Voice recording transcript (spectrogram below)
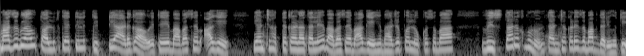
माझगाव तालुक्यातील किट्टी आडगाव येथे बाबासाहेब आगे यांची हत्या करण्यात आली आहे. बाबासाहेब आगे हे भाजप लोकसभा विस्तारक म्हणून त्यांच्याकडे जबाबदारी होती.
